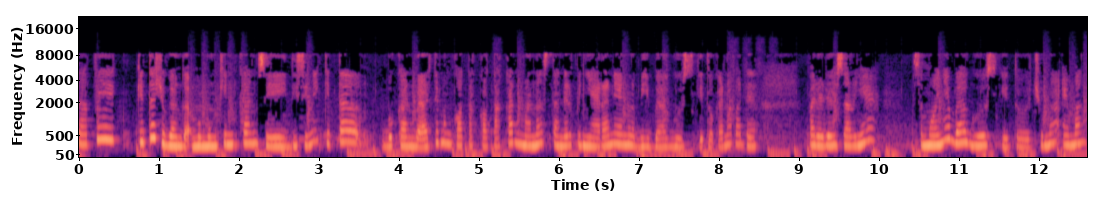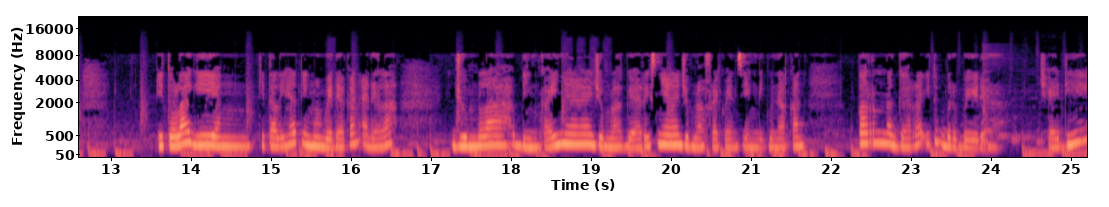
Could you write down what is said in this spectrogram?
tapi kita juga nggak memungkinkan sih. Di sini kita bukan berarti mengkotak-kotakan mana standar penyiaran yang lebih bagus gitu. Karena pada pada dasarnya semuanya bagus gitu. Cuma emang itu lagi yang kita lihat yang membedakan adalah jumlah bingkainya, jumlah garisnya, jumlah frekuensi yang digunakan per negara itu berbeda. Jadi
